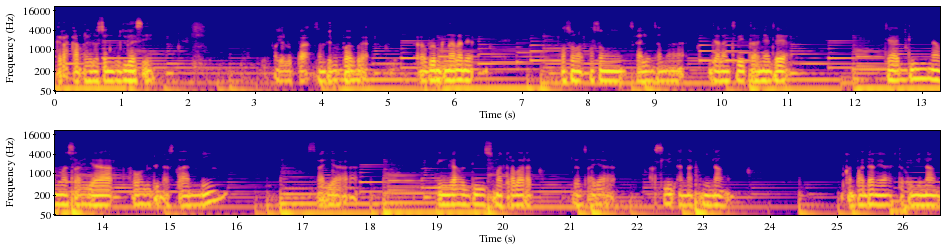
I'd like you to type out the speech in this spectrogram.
digerakkan oleh dosen gue juga sih. Oh ya lupa sampai lupa gue uh, belum kenalan ya langsung langsung sekalian sama jalan ceritanya aja ya. Jadi nama saya Awaludin Astani. Saya tinggal di Sumatera Barat dan saya asli anak Minang. Bukan Padang ya tapi Minang.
